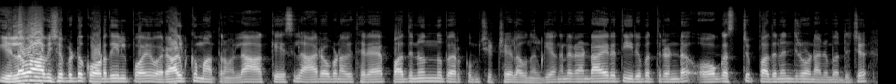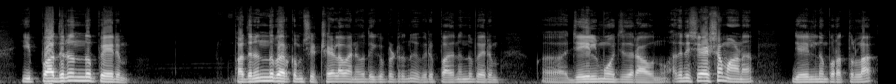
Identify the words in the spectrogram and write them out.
ഇളവ് ആവശ്യപ്പെട്ട് കോടതിയിൽ പോയ ഒരാൾക്ക് മാത്രമല്ല ആ കേസിൽ ആരോപണ വിധേയരായ പതിനൊന്ന് പേർക്കും ശിക്ഷ ഇളവ് നൽകി. അങ്ങനെ രണ്ടായിരത്തി ഇരുപത്തിരണ്ട് ഓഗസ്റ്റ് പതിനഞ്ചിനോടനുബന്ധിച്ച് ഈ പതിനൊന്ന് പേരും പതിനൊന്ന് പേർക്കും ശിക്ഷയിളവ് അനുവദിക്കപ്പെട്ടിരുന്നു. ഇവർ പതിനൊന്ന് പേരും ജയിൽ മോചിതരാകുന്നു അതിനുശേഷമാണ് ജയിലിൽ നിന്ന് പുറത്തുള്ള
